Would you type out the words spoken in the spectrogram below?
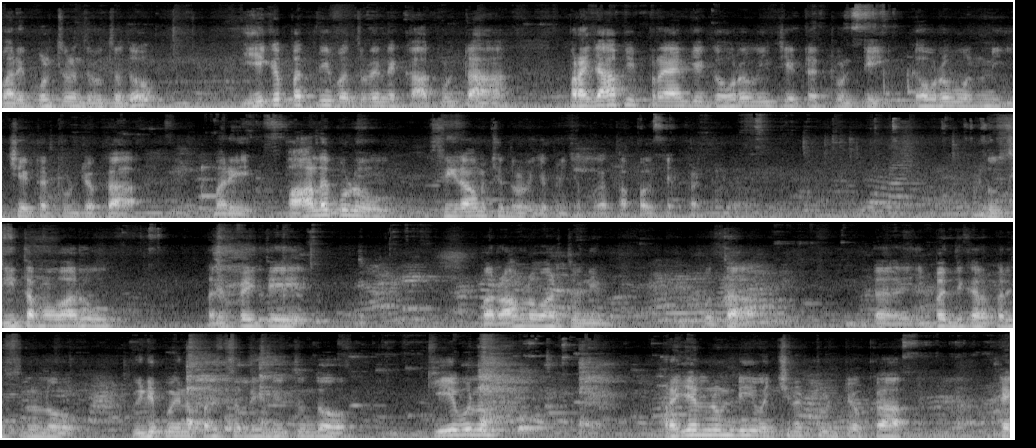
వారి కొలుచడం జరుగుతుందో ఏకపత్ని వ్రతుడనే కాకుండా ప్రజాభిప్రాయానికి గౌరవించేటటువంటి గౌరవాన్ని ఇచ్చేటటువంటి ఒక మరి పాలకుడు శ్రీరామచంద్రుడు చెప్పి చెప్పక తప్పక చెప్పండి. ఇప్పుడు సీతమ్మ వారు మరి ఎప్పుడైతే రాముల వారితో కొంత ఇబ్బందికర పరిస్థితుల్లో విడిపోయిన పరిస్థితులు ఏదైతుందో కేవలం ప్రజల నుండి వచ్చినటువంటి ఒక అంటే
